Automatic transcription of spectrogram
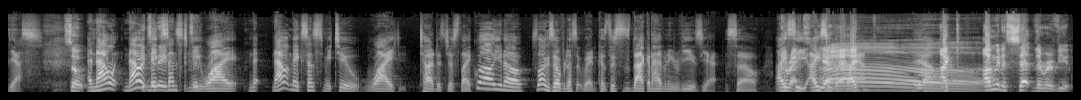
Yes. So And now, now it makes a- sense to me a- why. n- Now it makes sense to me too why Tut is just like, well, you know, as long as Over doesn't win, because this is not going to have any reviews yet. So I Correct. see. I see Yeah, the I- plan. Oh, I, I'm gonna set the review.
